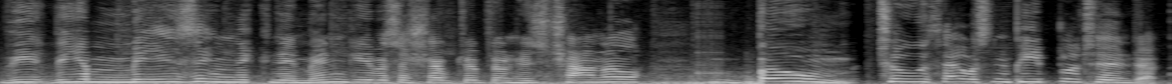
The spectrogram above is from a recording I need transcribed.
The, the amazing Nick Nimmin gave us a shout out on his channel. Boom! 2,000 people turned up.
